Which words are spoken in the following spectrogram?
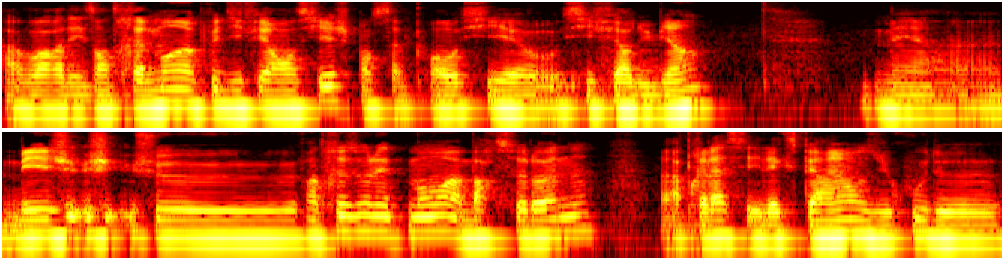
avoir des entraînements un peu différenciés, je pense que ça pourra aussi, euh, aussi faire du bien. Mais, euh, mais je, enfin, très honnêtement, à Barcelone, après là, c'est l'expérience du coup de,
